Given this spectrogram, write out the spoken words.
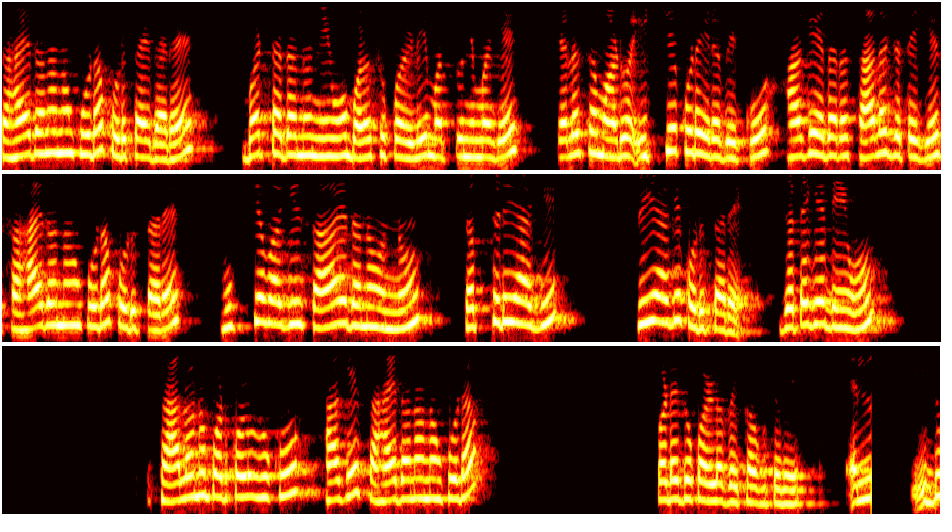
ಸಹಾಯಧನನೂ ಕೂಡ ಕೊಡ್ತಾ ಇದ್ದಾರೆ. ಬಟ್ ಅದನ್ನು ನೀವು ಬಳಸಿಕೊಳ್ಳಿ ಮತ್ತು ನಿಮಗೆ ಕೆಲಸ ಮಾಡುವ ಇಚ್ಛೆ ಕೂಡ ಇರಬೇಕು. ಹಾಗೆ ಅದರ ಸಾಲ ಜೊತೆಗೆ ಸಹಾಯಧನ ಕೂಡ ಕೊಡುತ್ತಾರೆ. ಮುಖ್ಯವಾಗಿ ಸಹಾಯಧನವನ್ನು ಸಬ್ಸಿಡಿಯಾಗಿ ಫ್ರೀಯಾಗಿ ಕೊಡುತ್ತಾರೆ. ಜೊತೆಗೆ ನೀವು ಸಾಲನು ಪಡ್ಕೊಳ್ಬೇಕು ಹಾಗೆ ಸಹಾಯಧನನೂ ಕೂಡ ಪಡೆದುಕೊಳ್ಳಬೇಕಾಗುತ್ತದೆ. ಎಲ್ಲ ಇದು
